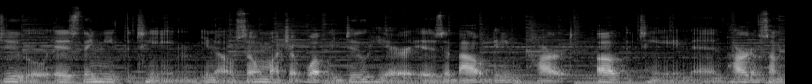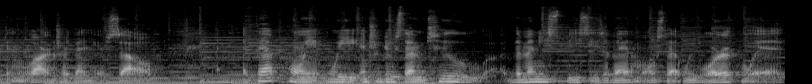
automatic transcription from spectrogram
do is they meet the team. You know, so much of what we do here is about being part of the team and part of something larger than yourself. At that point, we introduce them to the many species of animals that we work with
